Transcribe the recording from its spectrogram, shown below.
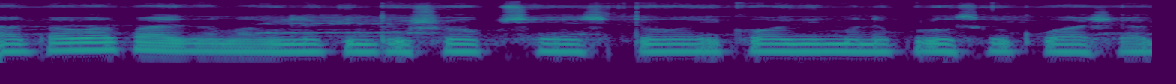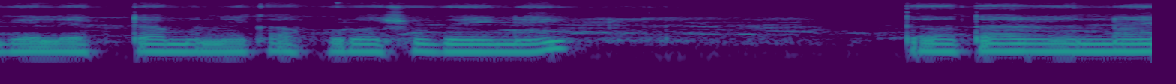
আর বাবার পায়জামাগুলো কিন্তু সব শেষ, তো এই কয়দিন মানে প্রচুর কুয়াশা, গেলে একটা মানে কাপড়ও শুকাই নেই। তো তার জন্যই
